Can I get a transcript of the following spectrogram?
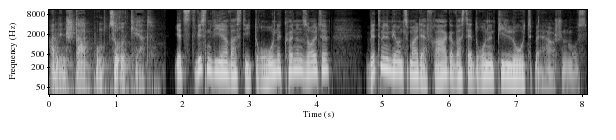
an den Startpunkt zurückkehrt. Jetzt wissen wir, was die Drohne können sollte. Widmen wir uns mal der Frage, was der Drohnenpilot beherrschen muss.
